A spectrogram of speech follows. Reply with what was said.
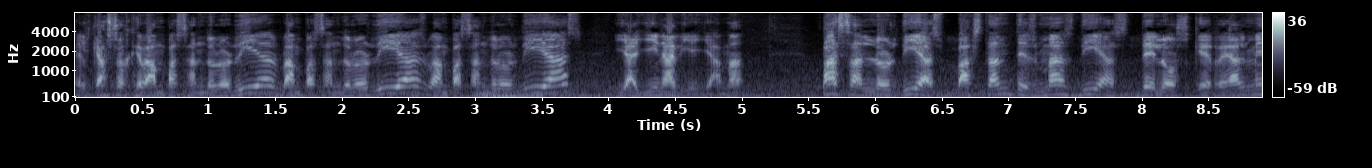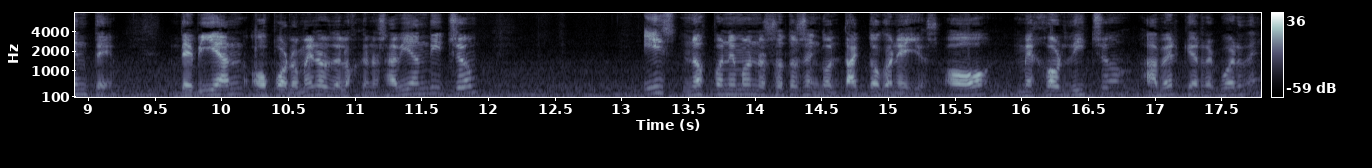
el caso es que van pasando los días, van pasando los días, van pasando los días y allí nadie llama. Pasan los días, bastantes más días de los que realmente debían, o por lo menos de los que nos habían dicho, y nos ponemos nosotros en contacto con ellos. O, mejor dicho, a ver que recuerde.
